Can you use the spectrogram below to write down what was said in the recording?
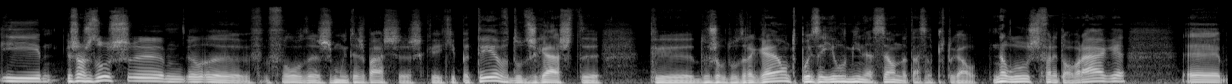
e Jorge Jesus falou das muitas baixas que a equipa teve, do desgaste que, do jogo do Dragão, depois a eliminação na Taça de Portugal na luz, frente ao Braga, uh,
